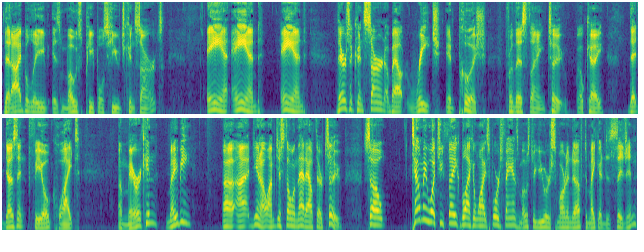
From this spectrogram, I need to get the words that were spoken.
that I believe is most people's huge concerns. And and and there's a concern about reach and push for this thing too, okay? That doesn't feel quite American, maybe. Uh, I, you know, I'm just throwing that out there too. So, tell me what you think, black and white sports fans. Most of you are smart enough to make a decision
